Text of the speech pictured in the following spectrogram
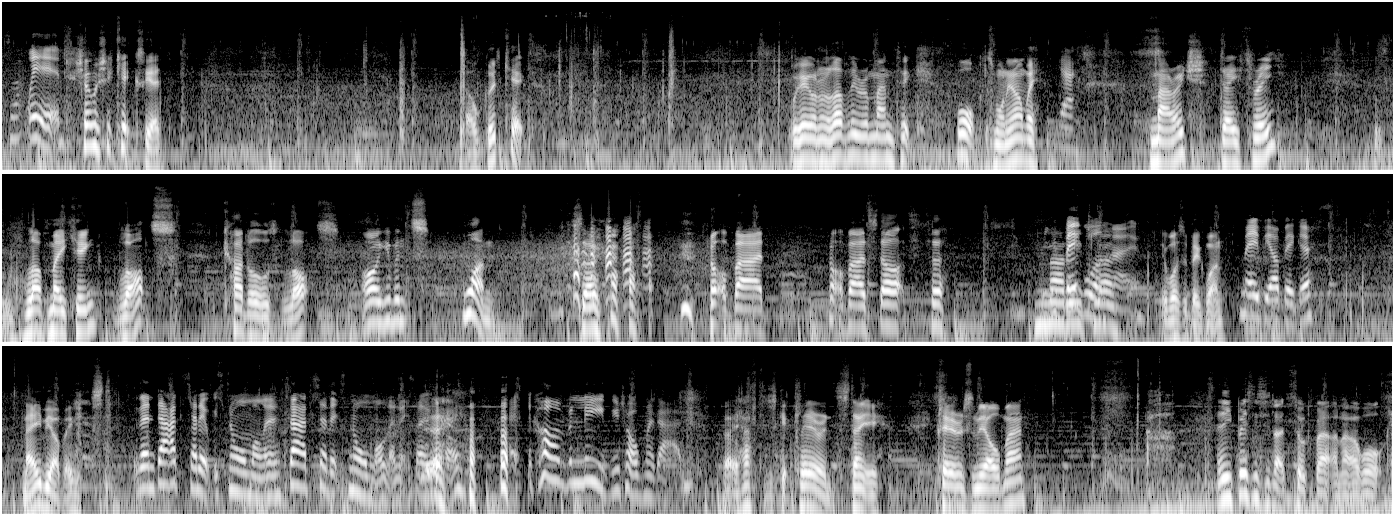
Is that weird? Show us your kicks again. Oh, good kicks. We're going on a lovely romantic walk this morning, aren't we? Yeah. Marriage, day three. Love making, lots. Cuddles, lots. Arguments, one. So, not a bad, not a bad start to marrying big one, today. It was a big one. Maybe our biggest. Maybe our biggest. But then Dad said it was normal, and if Dad said it's normal, then it's okay. I I can't believe you told my dad. But you have to just get clearance, don't you? Clearance from the old man. Any business you'd like to talk about on our walk?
